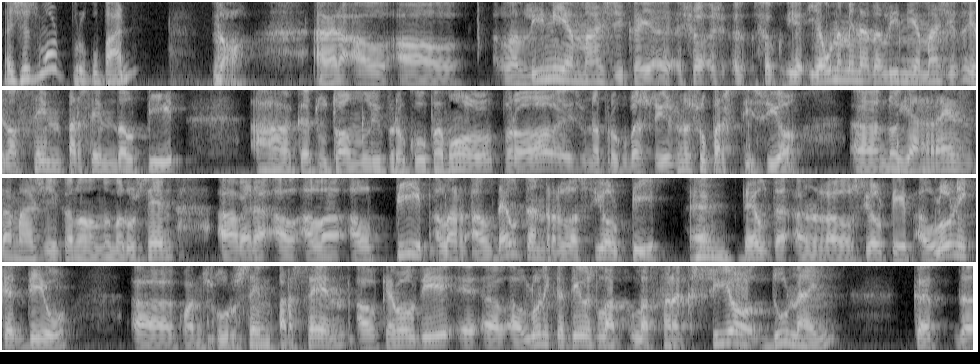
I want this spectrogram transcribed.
Això és molt preocupant? No. A veure, el, el, la línia màgica, ha- això, això, hi ha una mena de línia màgica, que és el 100% del PIB, eh, que a tothom li preocupa molt, però és una preocupació, és una superstició. Eh, no hi ha res de màgic en el número 100. A veure, el, el, el PIB, el, el deute en relació al PIB, eh, Mm. deute en relació al PIB, l'únic que et diu eh, quan surt 100%, el que vol dir, eh, l'únic que et diu és la, la fracció d'un any que de,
